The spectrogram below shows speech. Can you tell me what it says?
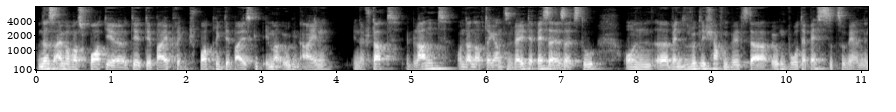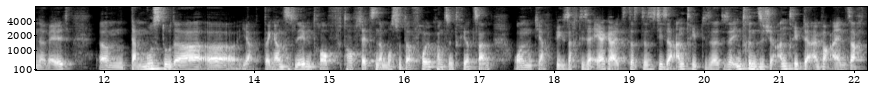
Und das ist einfach, was Sport dir, dir, dir beibringt. Sport bringt dir bei, es gibt immer irgendeinen, in der Stadt, im Land und dann auf der ganzen Welt, der besser ist als du. Und äh, wenn du wirklich schaffen willst, da irgendwo der Beste zu werden in der Welt, ähm, dann musst du da äh, ja dein ganzes Leben drauf drauf setzen, dann musst du da voll konzentriert sein. Und ja, wie gesagt, dieser Ehrgeiz, das, das ist dieser Antrieb, dieser, dieser intrinsische Antrieb, der einfach einen sagt,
